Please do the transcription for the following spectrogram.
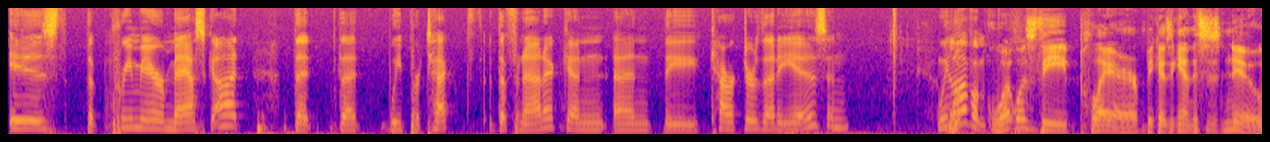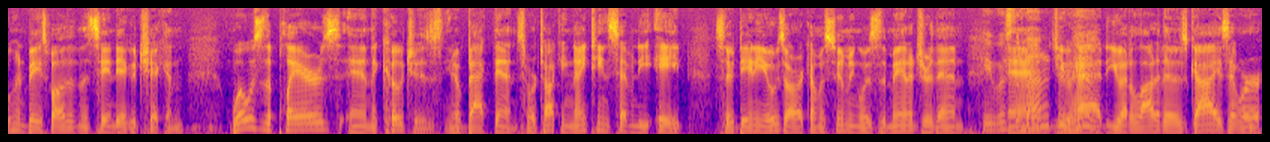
is the premier mascot that that we protect the Phanatic and and the character that he is and we What- love him What was the player? Because again, this is new in baseball, other than the San Diego Chicken. What was the players and the coaches, you know, back then? So we're talking 1978. So Danny Ozark, I'm assuming, was the manager then. He was the manager, You yeah. had you had a lot of those guys that were,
